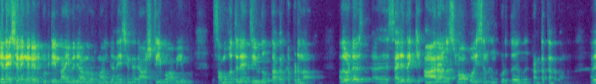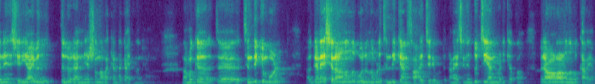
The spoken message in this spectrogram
ഗണേശൻ ഇങ്ങനെ ഒരു കുട്ടി ഉണ്ടായി വരിക എന്ന് പറഞ്ഞാൽ ഗണേശന്റെ രാഷ്ട്രീയ ഭാവിയും സമൂഹത്തിലെ ജീവിതവും തകർക്കപ്പെടുന്നതാണ്. അതുകൊണ്ട് സരിതയ്ക്ക് ആരാണ് സ്ലോ പോയിസൺ എന്ന് കൊടുത്തതെന്ന് കണ്ടെത്തേണ്ടതാണ്. അതിന് ശരിയായ വിധത്തിൽ ഒരു അന്വേഷണം നടക്കേണ്ട കാര്യം തന്നെയാണ്. നമുക്ക് ചിന്തിക്കുമ്പോൾ ഗണേശനാണെന്ന് പോലും നമ്മൾ ചിന്തിക്കാൻ സാഹചര്യമുണ്ട്. ഗണേശൻ എന്തു ചെയ്യാൻ മടിക്കാത്ത ഒരാളാണ് നമുക്കറിയാം.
